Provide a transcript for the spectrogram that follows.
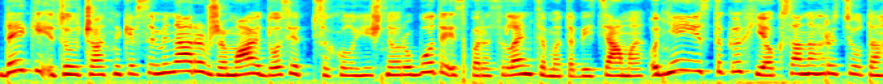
Деякі із учасників семінару вже мають досвід психологічної роботи із переселенцями та бійцями. Однією із таких є Оксана Грицюта,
